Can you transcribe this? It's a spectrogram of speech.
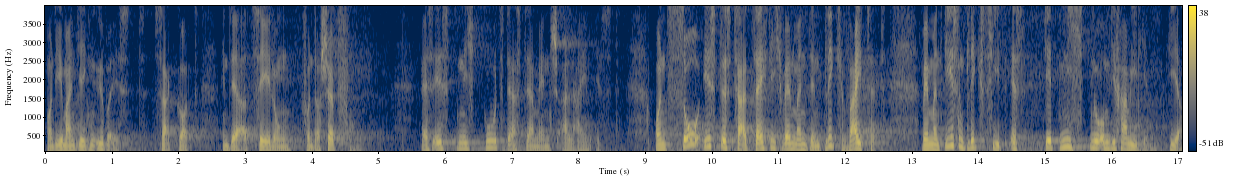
und jemand gegenüber ist, sagt Gott in der Erzählung von der Schöpfung. Es ist nicht gut, dass der Mensch allein ist. Und so ist es tatsächlich, wenn man den Blick weitet, wenn man diesen Blick sieht. Es geht nicht nur um die Familien hier,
